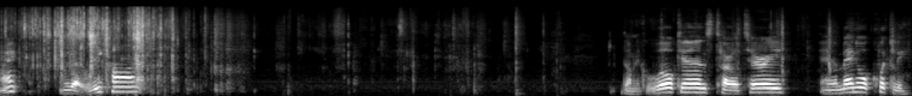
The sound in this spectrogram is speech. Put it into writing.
All right, we got Recon. Wilkins, Tyrell Terry, and Immanuel Quickley.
